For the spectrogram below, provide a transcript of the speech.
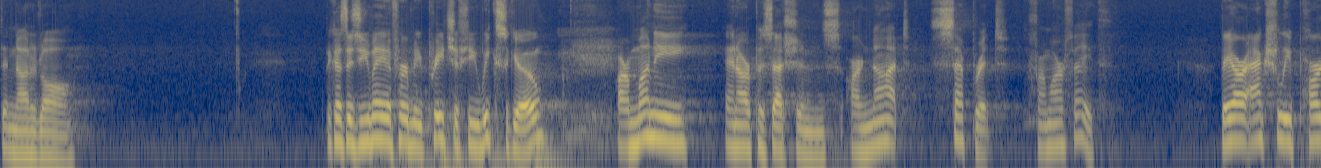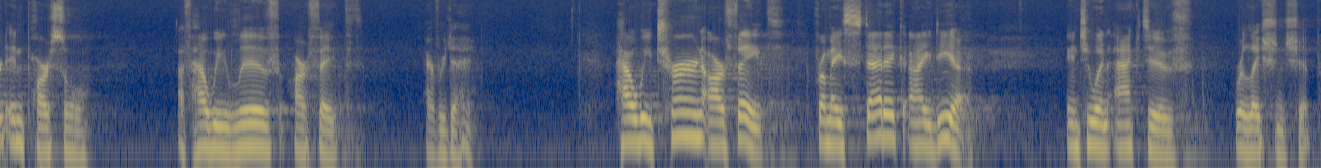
than not at all. Because as you may have heard me preach a few weeks ago, our money and our possessions are not separate from our faith. They are actually part and parcel of how we live our faith every day. How we turn our faith from a static idea into an active relationship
